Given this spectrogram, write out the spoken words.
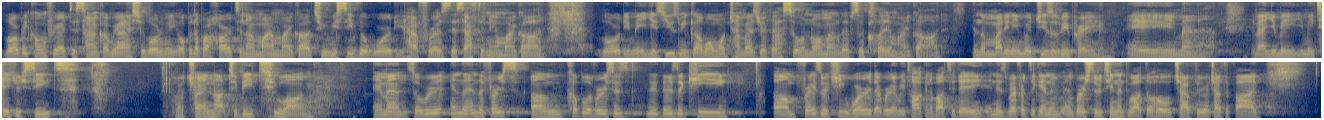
Lord, we come for you at this time, God. We ask you, Lord, may open up our hearts and our mind, my God, to receive the word you have for us this afternoon, my God. Lord, you may just use me, God, one more time as your vessel. Anoint my lips of clay, my God. In the mighty name of Jesus, we pray. Amen. Amen. You may you may take your seats. I'll try not to be too long. Amen. So we're in the in the first um, couple of verses. There's a key um, phrase or a key word that we're going to be talking about today, and is referenced again in, in, verse 13 and throughout the whole chapter or chapter five.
